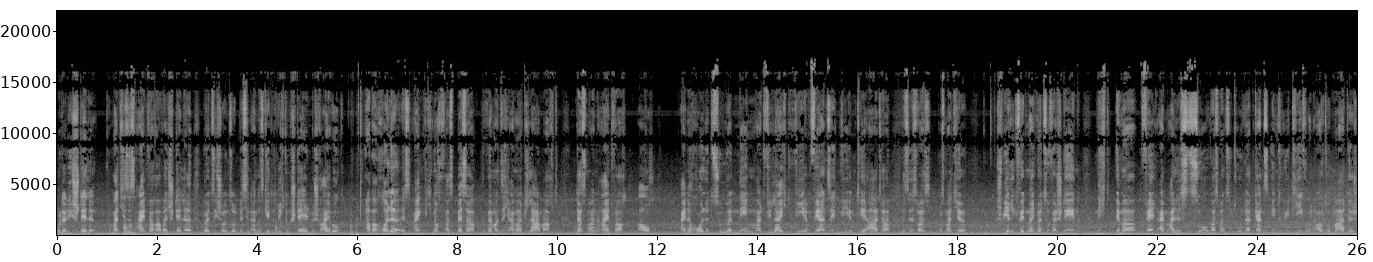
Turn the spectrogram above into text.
oder die Stelle. Für manche ist es einfacher, weil Stelle hört sich schon so ein bisschen an, das geht in Richtung Stellenbeschreibung. Aber Rolle ist eigentlich noch fast besser, wenn man sich einmal klar macht, dass man einfach auch eine Rolle zu übernehmen hat, vielleicht wie im Fernsehen, wie im Theater. Das ist was, was manche schwierig finden, manchmal zu verstehen. Nicht immer fällt einem alles zu, was man zu tun hat, ganz intuitiv und automatisch.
